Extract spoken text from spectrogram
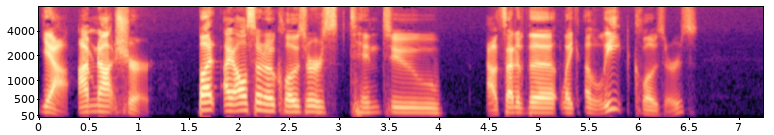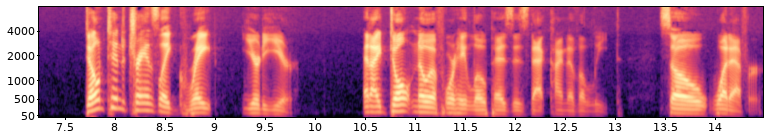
yeah, I'm not sure. But I also know closers tend to outside of the like elite closers don't tend to translate great year to year. And I don't know if Jorge Lopez is that kind of elite. So, whatever.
